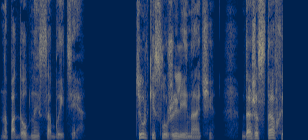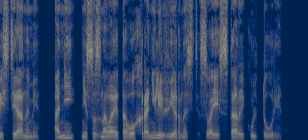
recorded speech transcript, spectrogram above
на подобные события. Тюрки служили иначе. Даже став христианами, они, не сознавая того, хранили верность своей старой культуре,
